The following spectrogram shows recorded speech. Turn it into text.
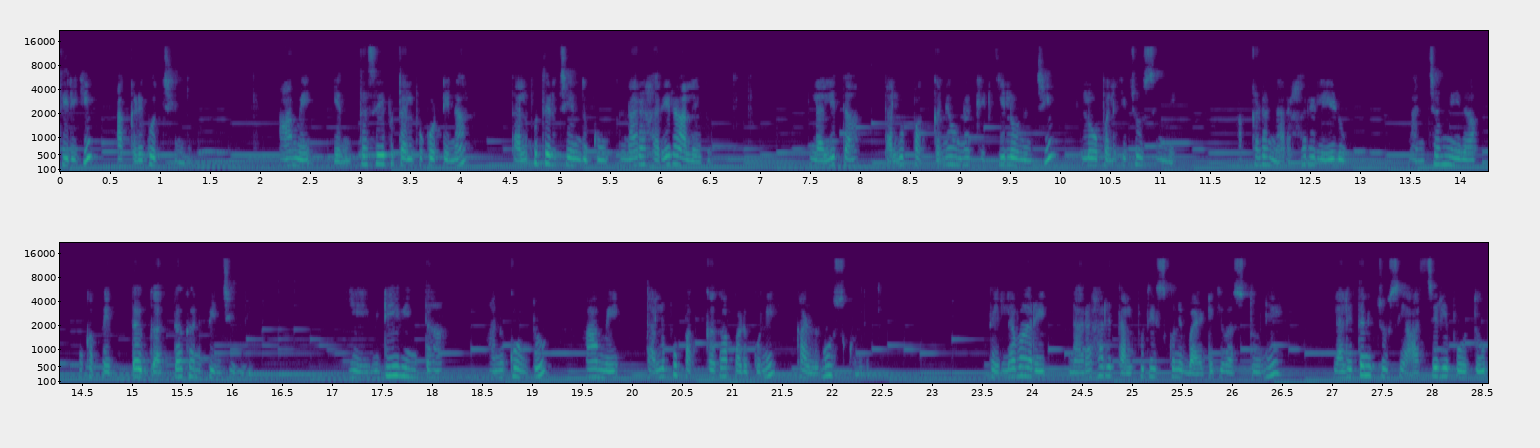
తిరిగి అక్కడికి వచ్చింది ఆమె ఎంతసేపు తలుపు కొట్టినా తలుపు తెరిచేందుకు నరహరి రాలేదు. లలిత తలుపు పక్కనే ఉన్న కిటికీలో నుంచి లోపలికి చూసింది. అక్కడ నరహరి లేడు. మంచం మీద ఒక పెద్ద గద్ద కనిపించింది. ఏమిటి వింత? అనుకుంటూ ఆమె తలుపు పక్కగా పడుకుని కళ్ళు మూసుకుంది. తెల్లవారి నరహరి తలుపు తీసుకుని బయటికి వస్తూనే లలితని చూసి ఆశ్చర్యపోతూ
